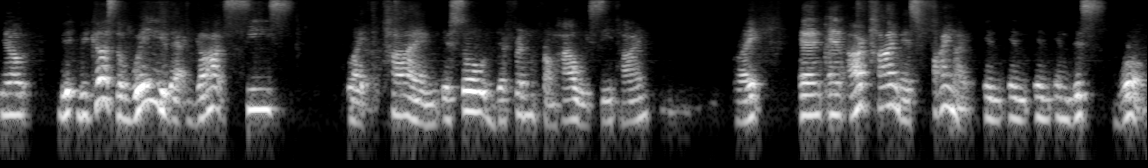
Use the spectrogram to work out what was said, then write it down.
You know, because the way that God sees like time is so different from how we see time, right? And and our time is finite in in in, in this world,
